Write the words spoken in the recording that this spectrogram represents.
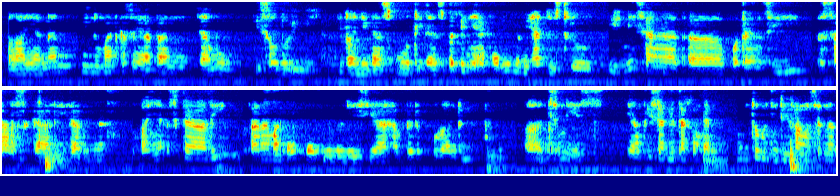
pelayanan minuman kesehatan jamu di Solo ini. Dibandingkan smoothie dan sebagainya, kami melihat justru ini sangat uh, potensi besar sekali karena banyak sekali tanaman obat di Indonesia, hampir puluhan ribu uh, jenis yang bisa kita kembangkan untuk menjadi functional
